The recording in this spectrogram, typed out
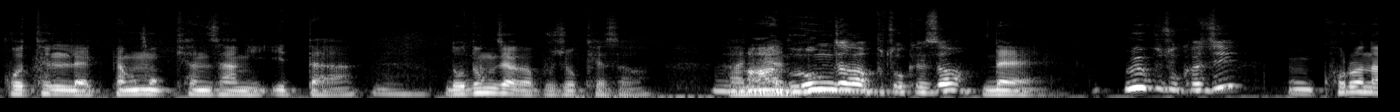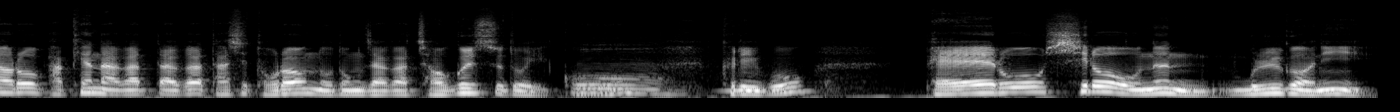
보틀렉 병목 현상이 있다. 음. 노동자가 부족해서 음. 아니면 아 노동자가 부족해서 네 왜 부족하지? 음, 코로나로 밖에 나갔다가 다시 돌아온 노동자가 적을 수도 있고 어. 그리고 배로 실어오는 물건이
